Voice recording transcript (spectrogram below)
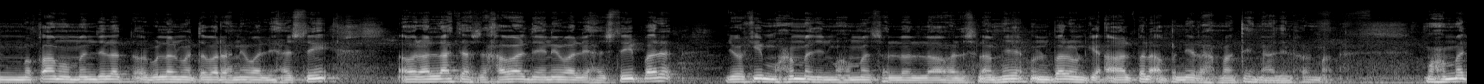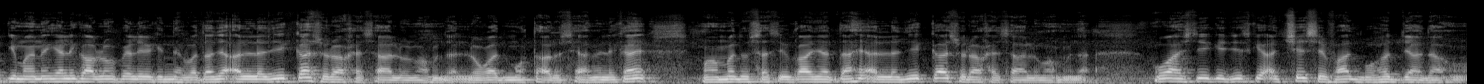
مقام و منزلت اور بلند مرتبہ رہنے والی ہستی اور اللہ تعالیٰ سے خبر دینے والی ہستی پر جو کہ محمد محمد صلی اللہ علیہ وسلم ہے، ان پر، ان کے آل پر اپنی رحمت نازل فرما۔ محمد کی معنی کیا لکھا آپ لوگوں کو پہلے بھی کتنے بتا جائے۔ اللہ کا سراخ سال المحمد الغت مختار سیاح میں لکھا ہے۔ محمد الصیف کہا جاتا ہے اللہ کا سراخ سال محمد۔ وہ ہستی کی جس کے اچھے صفات بہت زیادہ ہوں،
